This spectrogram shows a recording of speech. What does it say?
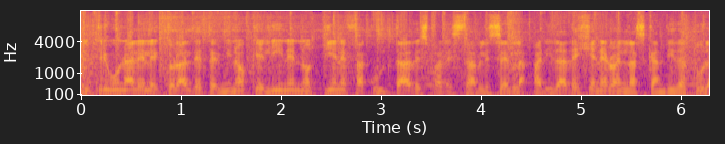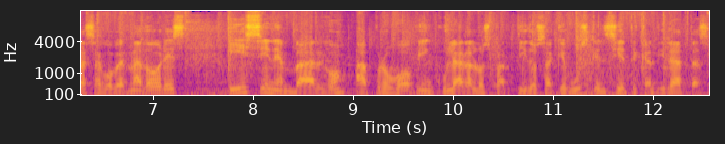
El Tribunal Electoral determinó que el INE no tiene facultades para establecer la paridad de género en las candidaturas a gobernadores y sin embargo aprobó vincular a los partidos a que busquen siete candidatas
